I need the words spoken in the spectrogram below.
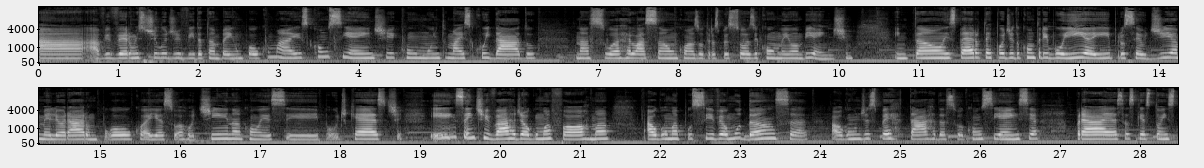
a, a viver um estilo de vida também um pouco mais consciente, com muito mais cuidado na sua relação com as outras pessoas e com o meio ambiente. Então, espero ter podido contribuir aí para o seu dia, melhorar um pouco aí a sua rotina com esse podcast e incentivar de alguma forma alguma possível mudança, algum despertar da sua consciência para essas questões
